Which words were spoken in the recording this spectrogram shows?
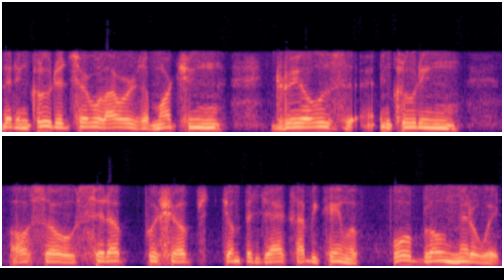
that included several hours of marching drills, including also sit up, push ups, jumping jacks, I became a full blown middleweight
